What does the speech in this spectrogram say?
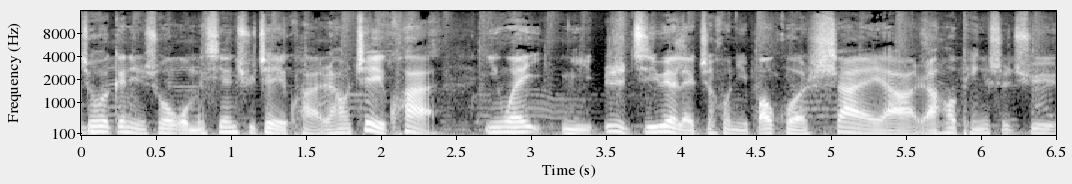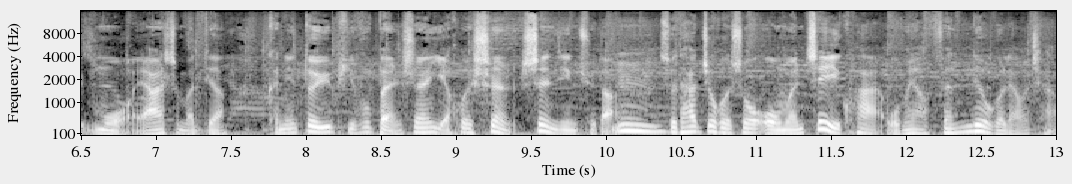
就会跟你说我们先去这一块，然后这一块。因为你日积月累之后，你包括晒呀，然后平时去抹呀什么的，肯定对于皮肤本身也会渗渗进去的，嗯，所以他就会说，我们这一块我们要分六个疗程，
